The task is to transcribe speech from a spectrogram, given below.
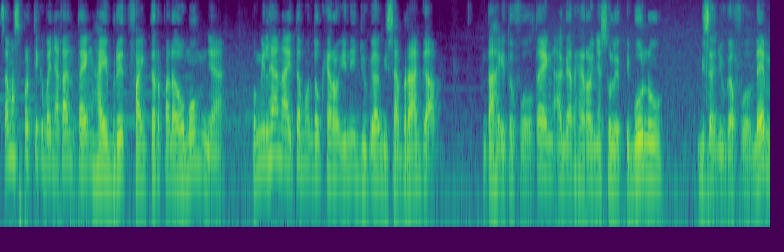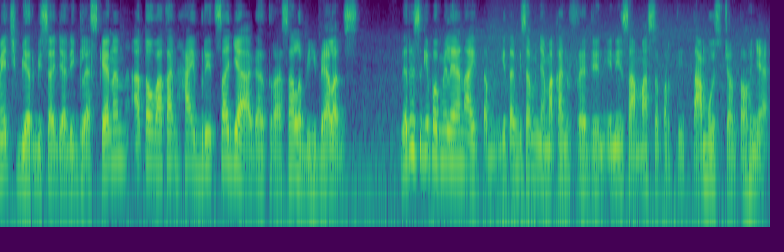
Sama seperti kebanyakan tank hybrid fighter pada umumnya, pemilihan item untuk hero ini juga bisa beragam. Entah itu full tank agar hero-nya sulit dibunuh, bisa juga full damage biar bisa jadi glass cannon, atau bahkan hybrid saja agar terasa lebih balance. Dari segi pemilihan item, kita bisa menyamakan Fredrin ini sama seperti Tamus contohnya.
